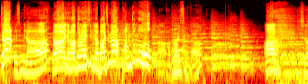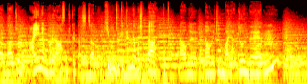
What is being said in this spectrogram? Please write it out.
자 됐습니다. 자 이제 가도록 하겠습니다. 마지막 방종곡! 자 가도록 하겠습니다. 아 진짜 나 좀 아이명 노래 나왔으면 좋겠다 진짜로. 기분 좋게 끝내고 싶다. 나 오늘 나 오늘 기분 많이 안 좋은데 음?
